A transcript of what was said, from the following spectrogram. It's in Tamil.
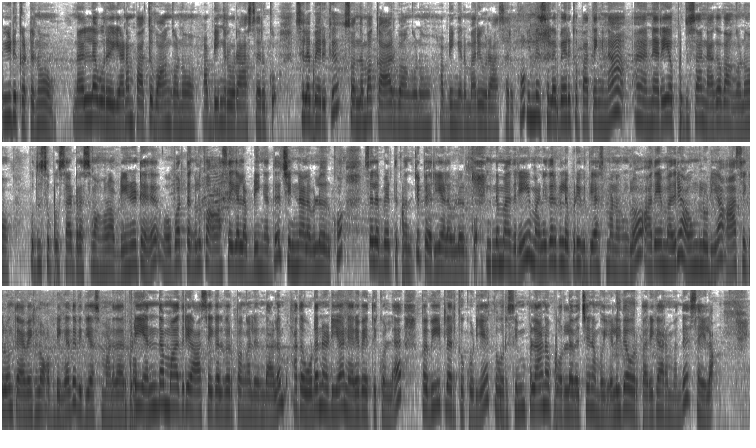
வீடு கட்டணும் நல்ல ஒரு இடம் பார்த்து வாங்கணும் அப்படிங்கிற ஒரு ஆசை இருக்கும். சில பேருக்கு சொந்தமாக கார் வாங்கணும் அப்படிங்கிற மாதிரி ஒரு ஆசை இருக்கும். இன்னும் சில பேருக்கு பார்த்தீங்கன்னா நிறைய புதுசாக நகை வாங்கணும் புதுசு புதுசாக ட்ரெஸ் வாங்கணும் அப்படின்ட்டு ஒவ்வொருத்தங்களுக்கும் ஆசைகள் அப்படிங்கிறது சின்ன அளவில் இருக்கும். சில பேர்த்துக்கு வந்துட்டு பெரிய அளவில் இருக்கும். இந்த மாதிரி மனிதர்கள் எப்படி வித்தியாசமானவங்களோ அதே மாதிரி அவங்களுடைய ஆசைகளும் தேவைகளும் அப்படிங்கிறது வித்தியாசமானதாக இருக்கும். இப்படி எந்த மாதிரி ஆசைகள் விருப்பங்கள் இருந்தாலும் அதை உடனடியாக நிறைவேற்றி கொள்ள இப்போ வீட்டில் இருக்கக்கூடிய இந்த ஒரு சிம்பிளான பொருள் வச்சு நம்ம எளிதாக ஒரு பரிகாரம் வந்து செய்யலாம்.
